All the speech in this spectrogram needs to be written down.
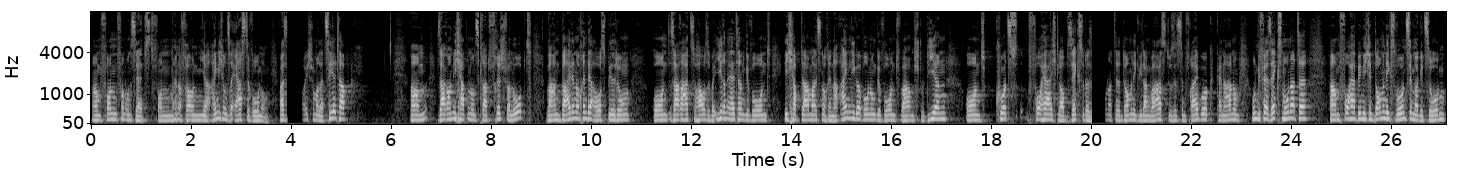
ähm, von, von uns selbst, von meiner Frau und mir. Eigentlich unsere erste Wohnung, was ich euch schon mal erzählt habe. Ähm, Sarah und ich hatten uns gerade frisch verlobt, waren beide noch in der Ausbildung und Sarah hat zu Hause bei ihren Eltern gewohnt. Ich habe damals noch in einer Einliegerwohnung gewohnt, war am Studieren und kurz vorher, ich glaube sechs oder sieben Monate, Dominik, wie lange war es? Du sitzt in Freiburg, keine Ahnung, ungefähr sechs Monate. Ähm, vorher bin ich in Dominiks Wohnzimmer gezogen.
